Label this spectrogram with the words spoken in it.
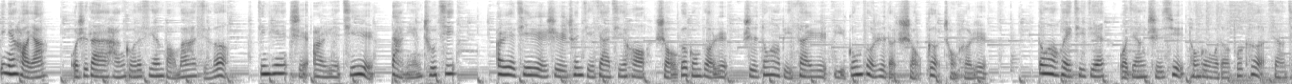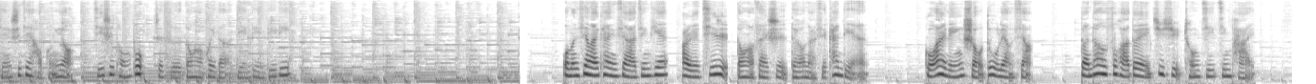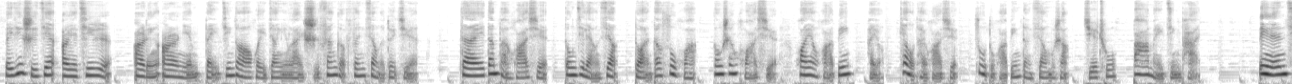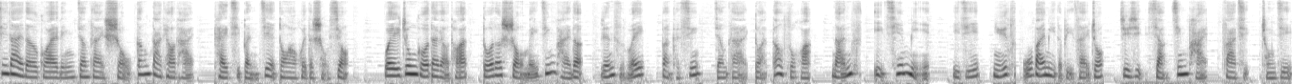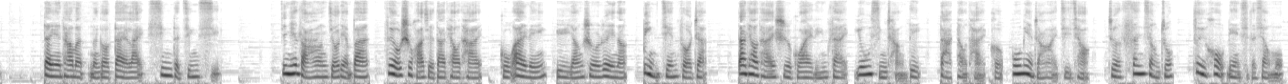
新年好呀！我是在韩国的西安宝妈喜乐。今天是二月七日，大年初七。二月七日是春节假期后首个工作日，是冬奥比赛日与工作日的首个重合日。冬奥会期间，我将持续通过我的播客向全世界好朋友及时同步这次冬奥会的点点滴滴。我们先来看一下今天。二月七日，冬奥赛事都有哪些看点？谷爱凌首度亮相，短道速滑队继续冲击金牌。北京时间二月七日，二零二二年北京冬奥会将迎来十三个分项的对决。在单板滑雪、冬季两项、短道速滑、高山滑雪、花样滑冰，还有跳台滑雪、速度滑冰等项目上决出八枚金牌。令人期待的谷爱凌将在首钢大跳台开启本届冬奥会的首秀，为中国代表团夺得首枚金牌的任子威、范可新将在短道速滑男子一千米以及女子五百米的比赛中继续向金牌发起冲击。但愿他们能够带来新的惊喜。今天早上九点半，自由式滑雪大跳台，谷爱凌与杨硕瑞呢？并肩作战，大跳台是谷爱凌在 U 型场地、大跳台和坡面障碍技巧这三项中最后练习的项目，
